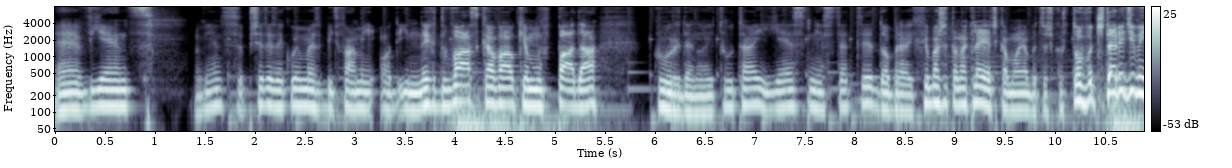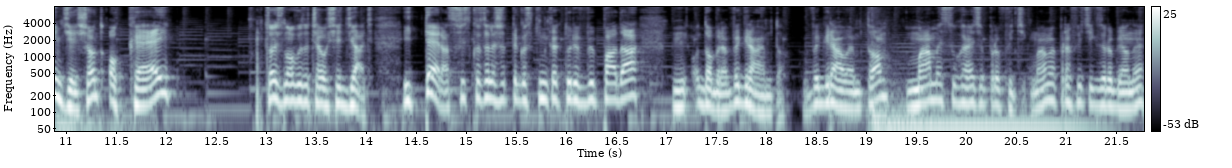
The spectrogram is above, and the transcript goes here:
e, więc. Więc przyryzykujmy z bitwami od innych. Dwa z kawałkiem mu wpada. Kurde, no i tutaj jest niestety. Dobra, chyba że ta naklejeczka moja by coś kosztowała. 4,90, okej. Coś znowu zaczęło się dziać. I teraz wszystko zależy od tego skinka, który wypada. Mm, Dobra, wygrałem to. Wygrałem to. Mamy, słuchajcie, proficik. Mamy proficik zrobiony.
